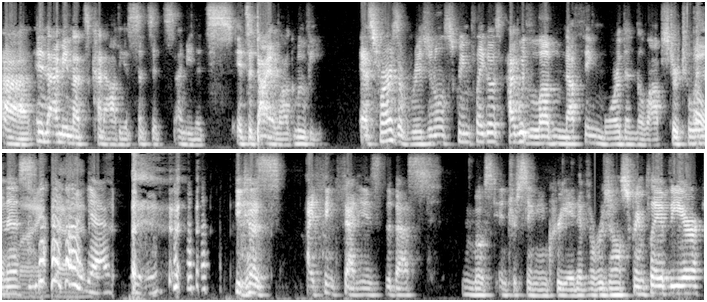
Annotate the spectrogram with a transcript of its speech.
Uh, and I mean that's kind of obvious since it's I mean it's it's a dialogue movie. As far as original screenplay goes, I would love nothing more than The Lobster to win Oh this yeah, because I think that is the best, most interesting and creative original screenplay of the year.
